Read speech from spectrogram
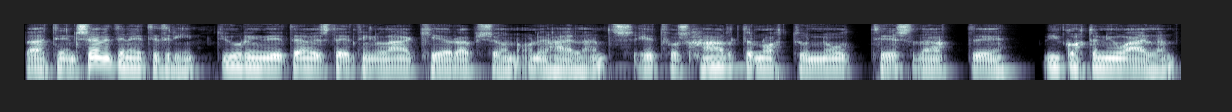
But in 1783, during the devastating Laki eruption on the Highlands, it was hard not to notice that uh, we got a new island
